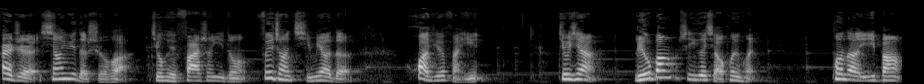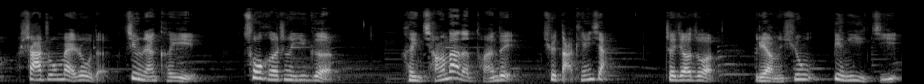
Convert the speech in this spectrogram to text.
二者相遇的时候啊，就会发生一种非常奇妙的化学反应，就像刘邦是一个小混混，碰到一帮杀猪卖肉的，竟然可以撮合成一个很强大的团队去打天下，这叫做。两凶并一吉，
